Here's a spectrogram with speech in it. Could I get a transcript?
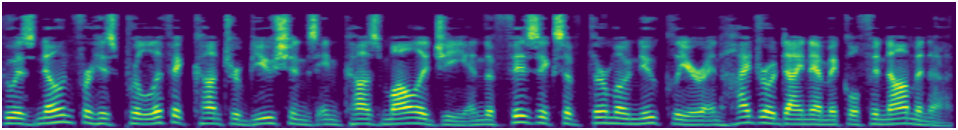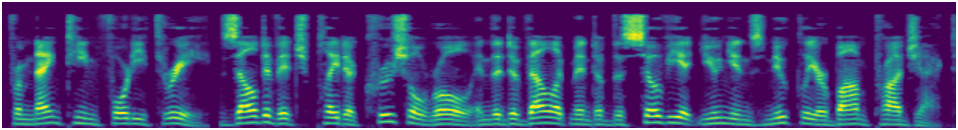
who is known for his prolific contributions in cosmology and the physics of thermonuclear and hydrodynamical phenomena. From 1943, Zeldovich played a crucial role in the development of the Soviet Union's nuclear bomb project.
